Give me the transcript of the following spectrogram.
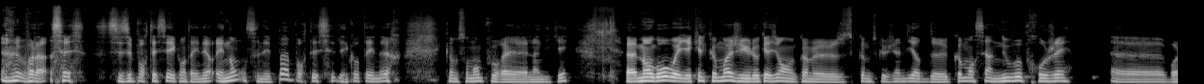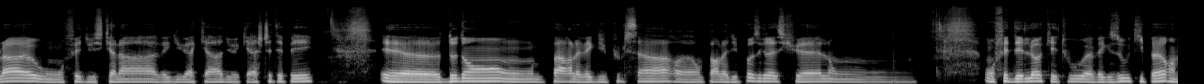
voilà, c'est pour tester les containers. Et non, ce n'est pas pour tester des containers, comme son nom pourrait l'indiquer. mais en gros, il y a quelques mois, j'ai eu l'occasion, comme, comme ce que je viens de dire, de commencer un nouveau projet. Voilà, où on fait du Scala avec du AK, du AK HTTP. Et dedans, on parle avec du Pulsar, on parle du PostgreSQL, on, on fait des locks et tout avec Zookeeper.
